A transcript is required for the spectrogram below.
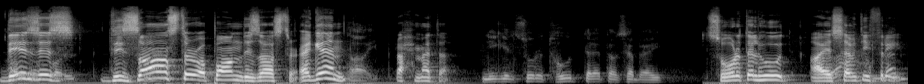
This is disaster upon disaster. Again, rahmata. Surah Al-Hud, Ayah 73.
